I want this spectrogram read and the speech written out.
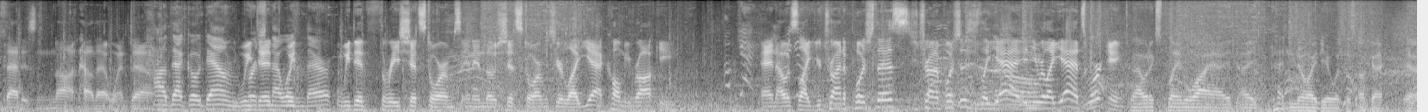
That is not how that went down. How'd that go down? we person did. that wasn't there. we did three shitstorms, and in those shitstorms, you're like, "Yeah, call me Rocky." Okay. And I was like, "You're trying to push this? You're trying to push this?" He's like, "Yeah," and you were like, "Yeah, it's working." That would explain why I, I had no idea what this. Okay, yeah.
